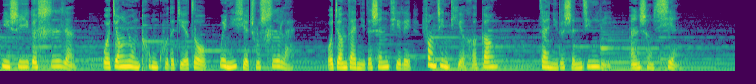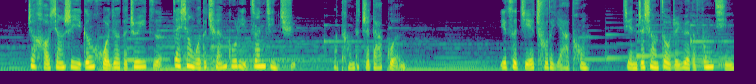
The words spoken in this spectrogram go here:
你是一个诗人，我将用痛苦的节奏为你写出诗来。我将在你的身体里放进铁和钢，在你的神经里安上线。这好像是一根火热的锥子在向我的颧骨里钻进去，我疼得直打滚。一次杰出的牙痛，简直像奏着乐的风琴。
